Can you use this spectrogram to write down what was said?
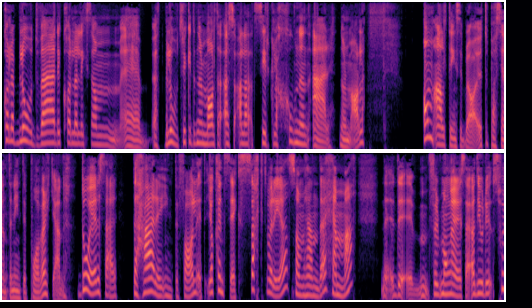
kollar blodvärde, kollar liksom, eh, att blodtrycket är normalt, alltså alla, att cirkulationen är normal. Om allting ser bra ut och patienten inte är påverkad, då är det så här, det här är inte farligt. Jag kan inte säga exakt vad det är som hände hemma. Det, för många är det så här, "Ja, det gjorde så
